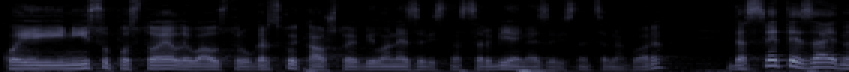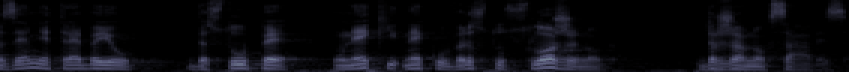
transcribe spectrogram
koje i nisu postojale u Austro-Ugrskoj, kao što je bila nezavisna Srbija i nezavisna Crna Gora, da sve te zajedno zemlje trebaju da stupe u neki, neku vrstu složenog državnog saveza.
